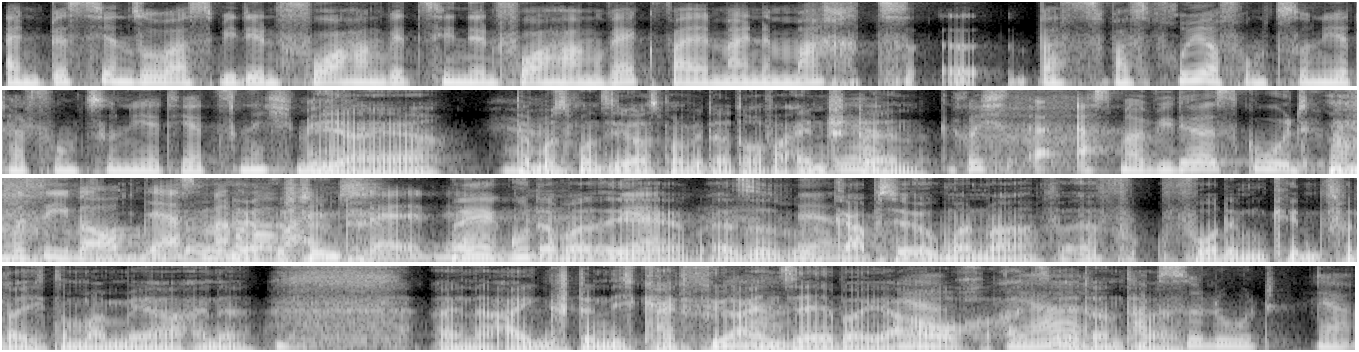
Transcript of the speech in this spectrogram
ein bisschen sowas wie den Vorhang, wir ziehen den Vorhang weg, weil meine Macht, äh, was, was früher funktioniert hat, funktioniert jetzt nicht mehr. Ja, ja. Da muss man sich erstmal wieder drauf einstellen. Ja, erstmal wieder ist gut. Man muss sich überhaupt erstmal ja, drauf stimmt. einstellen. Ja. Naja, gut, aber ja. also gab es ja irgendwann mal äh, vor dem Kind vielleicht nochmal mehr eine, eine Eigenständigkeit für einen selber ja, auch als Elternteil. Absolut, ja.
